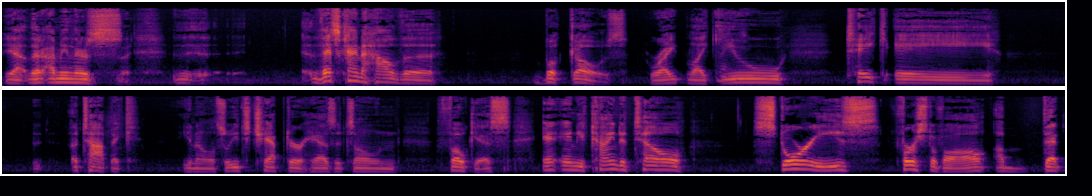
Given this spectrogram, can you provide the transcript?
Yeah, there, I mean, there's that's kind of how the book goes, right? Like Right. you take a a topic, you know, so each chapter has its own focus, and, and you kind of tell stories first of all uh, that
